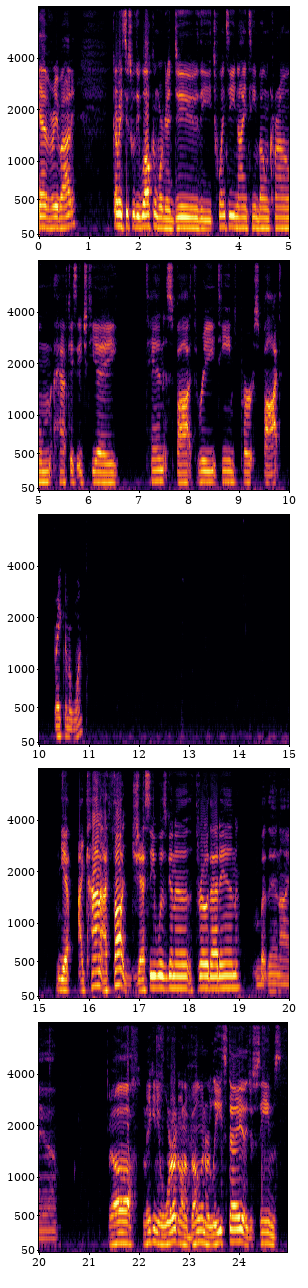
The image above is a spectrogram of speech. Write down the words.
everybody. Got Race with you. Welcome. We're going to do the 2019 Bowman Chrome half case HTA 10 spot, three teams per spot. Break number one. Yeah, I kind of I thought Jesse was going to throw that in, but then I uh oh, making you work on a Bowman release day, it just seems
